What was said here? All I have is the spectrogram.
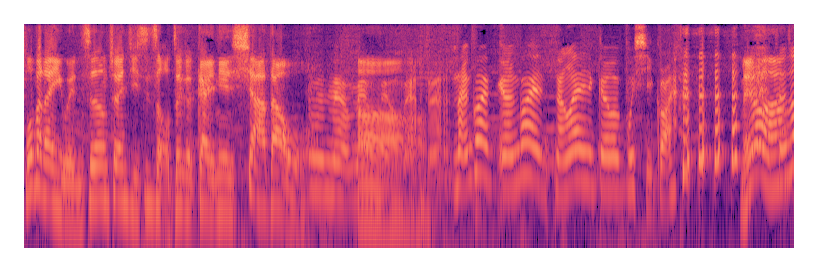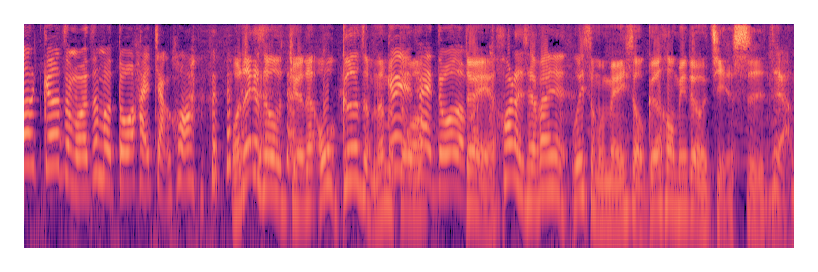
我本来以为你这张专辑是走这个概念，吓到我。没有没有没有没有没有，难怪难怪难怪各位不习惯。没有啊，想说歌怎么这么多，还讲话。我那个时候觉得，哦，歌怎么那么多？太多了。对，后来才发现，为什么每一首歌后面都有解释这样。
